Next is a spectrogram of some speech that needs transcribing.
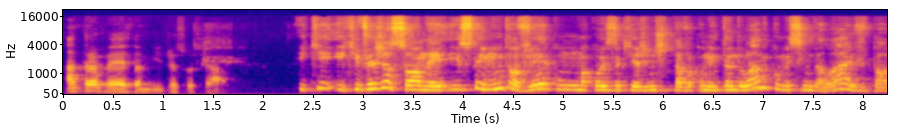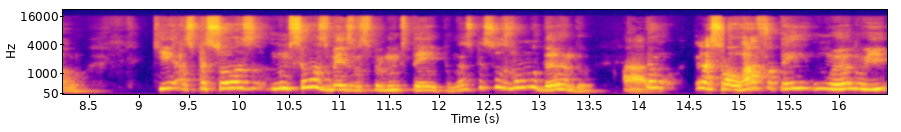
através da mídia social. E que, e que veja só, né? Isso tem muito a ver com uma coisa que a gente estava comentando lá no comecinho da live, Paulo, que as pessoas não são as mesmas por muito tempo, né? As pessoas vão mudando. Claro. Então, olha só, o Rafa tem um ano e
